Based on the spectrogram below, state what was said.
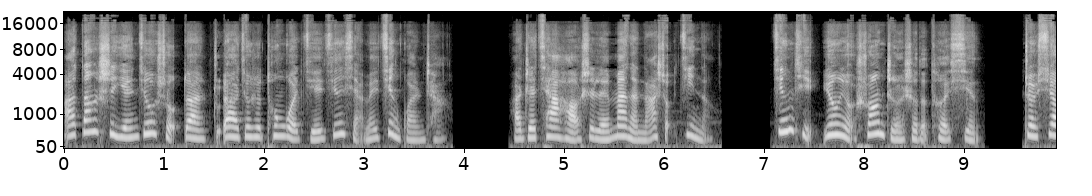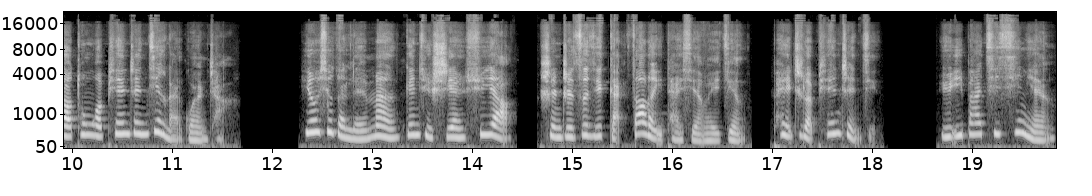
而当时研究手段主要就是通过结晶显微镜观察，而这恰好是雷曼的拿手技能。晶体拥有双折射的特性，这需要通过偏振镜来观察。优秀的雷曼根据实验需要，甚至自己改造了一台显微镜，配置了偏振镜。于1877年，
